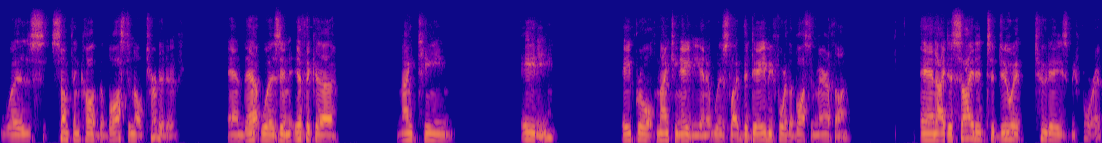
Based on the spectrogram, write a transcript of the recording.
was something called the Boston Alternative, and that was in Ithaca, 1980, April 1980, and it was like the day before the Boston Marathon. And I decided to do it two days before it,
